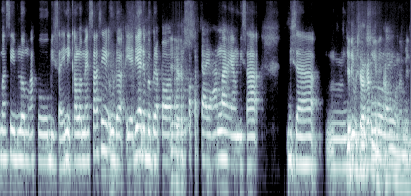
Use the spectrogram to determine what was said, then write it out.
masih belum aku bisa ini kalau Mesa sih udah ya dia ada beberapa orang yes. kepercayaan lah yang bisa bisa hmm, jadi misalkan gini aku mau nambahin.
